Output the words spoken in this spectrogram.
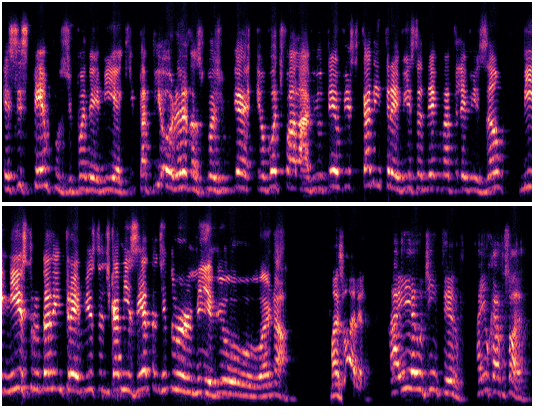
Esses tempos de pandemia aqui tá piorando as coisas, porque eu vou te falar, viu? Tenho visto cada entrevista dele na televisão, ministro dando entrevista de camiseta de dormir, viu, Arnaldo? Mas olha, aí era o dia inteiro. Aí o cara falou assim: olha,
